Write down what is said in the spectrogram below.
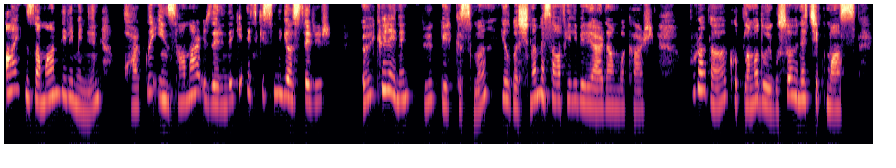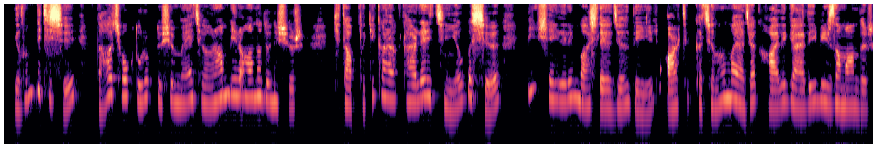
Aynı zaman diliminin farklı insanlar üzerindeki etkisini gösterir. Öykülerin büyük bir kısmı yılbaşına mesafeli bir yerden bakar. Burada kutlama duygusu öne çıkmaz. Yılın bitişi daha çok durup düşünmeye çağıran bir ana dönüşür. Kitaptaki karakterler için yılbaşı bir şeylerin başlayacağı değil, artık kaçınılmayacak hale geldiği bir zamandır.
